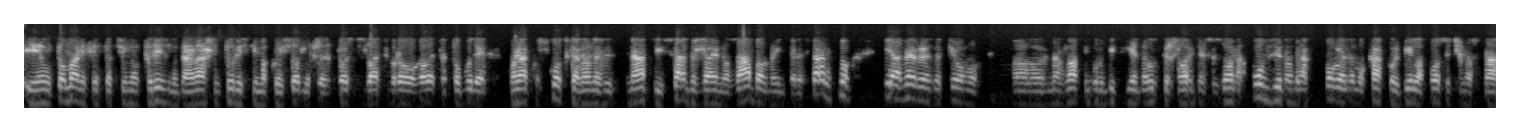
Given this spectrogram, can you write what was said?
i u tom manifestacijnom turizmu da našim turistima koji se odluče da posjeti Zlatibor ovoga leta to bude onako skockano na destinaciji, sadržajno, zabavno, interesantno. I ja verujem da će ovo na Zlatiboru biti jedna uspešna letnja sezona, obzirom da pogledamo kako je bila posjećenost na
